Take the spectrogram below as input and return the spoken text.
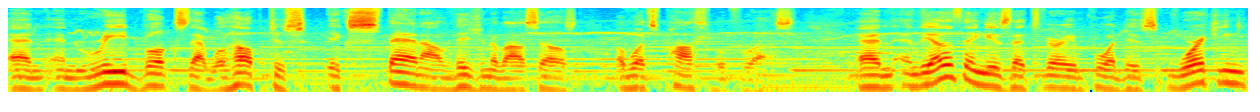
and, and read books that will help to expand our vision of ourselves, of what's possible for us. And, and the other thing is that's very important is working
